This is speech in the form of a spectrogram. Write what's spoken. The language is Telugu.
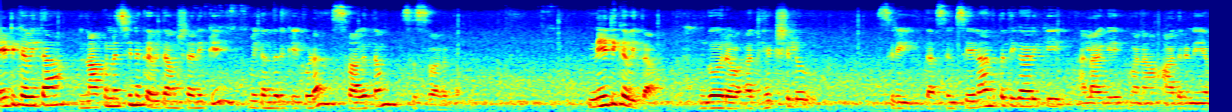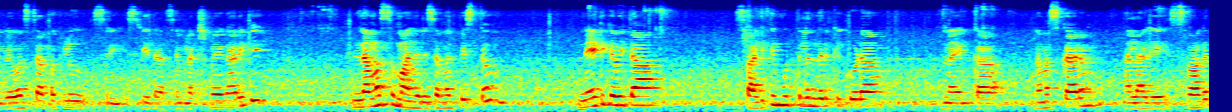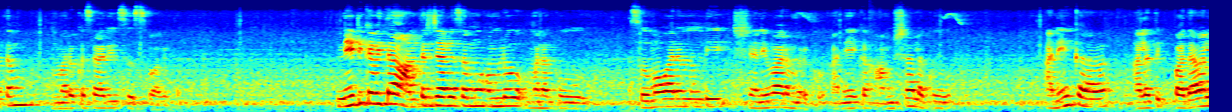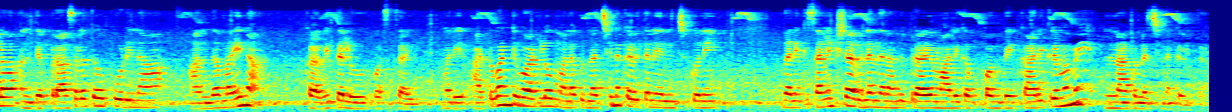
నేటి కవిత నాకు నచ్చిన కవితాంశానికి మీకందరికీ కూడా స్వాగతం సుస్వాగతం. నేటి కవిత గౌరవ అధ్యక్షులు శ్రీ దాస్యం సేనాధిపతి గారికి అలాగే మన ఆదరణీయ వ్యవస్థాపకులు శ్రీ శ్రీదాస్యం లక్ష్మయ్య గారికి నమస్సుమాంజలి సమర్పిస్తూ నేటి కవిత సాహితీమూర్తులందరికీ కూడా నా యొక్క నమస్కారం అలాగే స్వాగతం మరొకసారి సుస్వాగతం. నేటి కవిత అంతర్జాల సమూహంలో మనకు సోమవారం నుండి శనివారం వరకు అనేక అంశాలకు అనేక అలతి పదాల అంత్యప్రాసలతో కూడిన అందమైన కవితలు వస్తాయి. మరి అటువంటి వాటిలో మనకు నచ్చిన కవితను ఎంచుకొని దానికి సమీక్ష అభినందన అభిప్రాయ మాలిక పంపే కార్యక్రమమే నాకు నచ్చిన కవిత.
